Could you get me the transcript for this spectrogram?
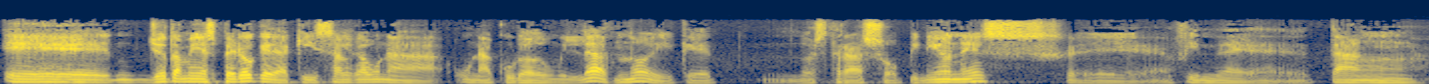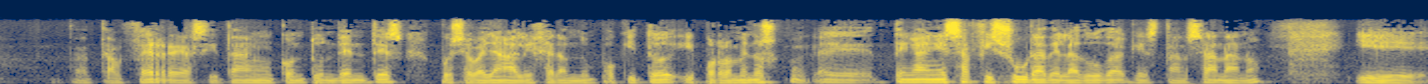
Eh, yo también espero que de aquí salga una, una cura de humildad, ¿no? Y que nuestras opiniones, eh, en fin, tan tan férreas y tan contundentes, pues se vayan aligerando un poquito y por lo menos eh, tengan esa fisura de la duda que es tan sana, ¿no? Y,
